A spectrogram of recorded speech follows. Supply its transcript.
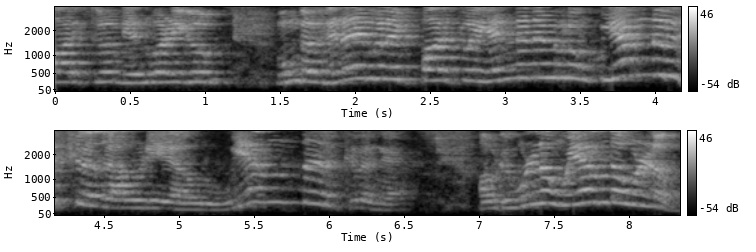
பார்க்கிலும் என் வழிகளும் உங்கள் நினைவுகளை பார்க்கலாம் என் நினைவுகளும் உயர்ந்திருக்கிறது. அவருடைய அவர் உயர்ந்து இருக்கிறங்க அவருடைய உள்ளம் உயர்ந்த உள்ளம்.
